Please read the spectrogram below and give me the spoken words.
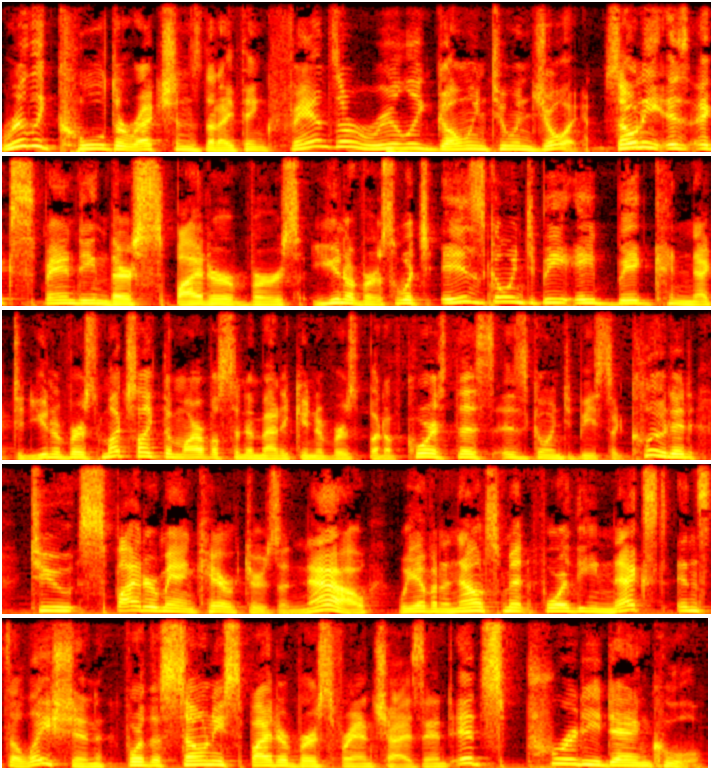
really cool directions that I think fans are really going to enjoy. Sony is expanding their Spider Verse universe, which is going to be a big connected universe, much like the Marvel Cinematic Universe, but of course, this is going to be secluded to Spider Man characters. And now we have an announcement for the next installation for the Sony Spider Verse franchise, and it's pretty dang cool.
